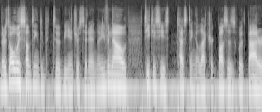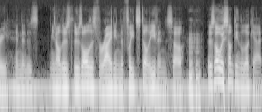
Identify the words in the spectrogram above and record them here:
there's always something to, to be interested in. Even now ttc is testing electric buses with battery and then there's you know there's there's all this variety and the fleet's still even so mm-hmm. there's always something to look at.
